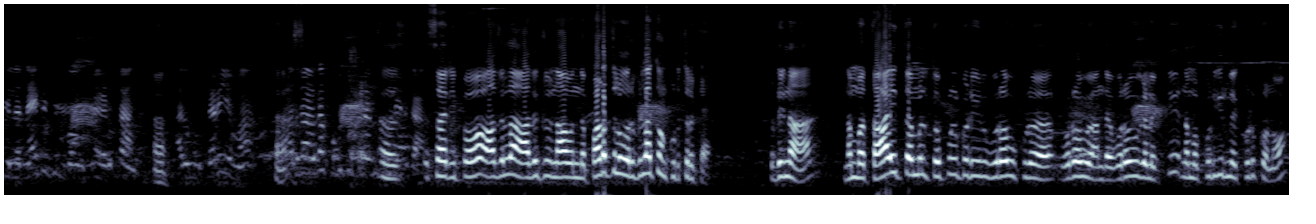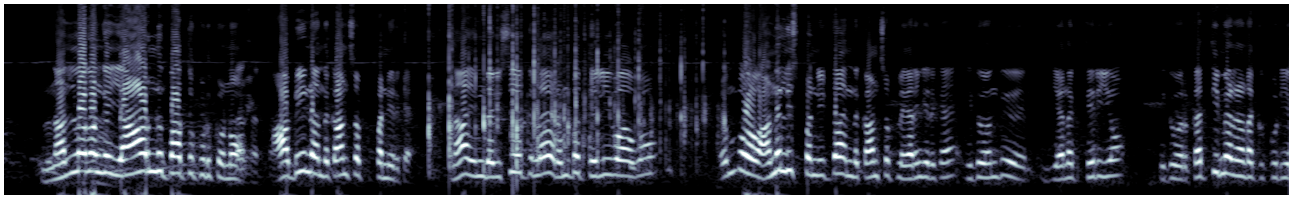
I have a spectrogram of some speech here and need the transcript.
சில நைட்ரஜன் பாம்ஸ் எடுத்தாங்க. அது உங்களுக்கு தெரியுமா? அதனால தான் கொடுத்துருக்கேன்னு சொல்லியிருக்காங்க. சார் இப்போ அதெல்லாம் அதுக்கு நான் இந்த படத்தில் ஒரு விளக்கம் கொடுத்துருக்கேன். எப்படின்னா நம்ம தாய் தமிழ் தொப்புள் குடியுரிமை உறவு கூட- உறவு அந்த உறவுகளுக்கு நம்ம குடியுரிமை கொடுக்கணும். நல்லவங்க யாருன்னு பார்த்து கொடுக்கணும் அப்படின்னு அந்த கான்செப்ட் பண்ணியிருக்கேன். நான் இந்த விஷயத்தில் ரொம்ப தெளிவாகவும் ரொம்ப அனலிஸ் பண்ணிட்டு தான் இந்த கான்செப்டில் இறங்கியிருக்கேன். இது வந்து எனக்கு தெரியும். இது ஒரு கத்தி மேல் நடக்கக்கூடிய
